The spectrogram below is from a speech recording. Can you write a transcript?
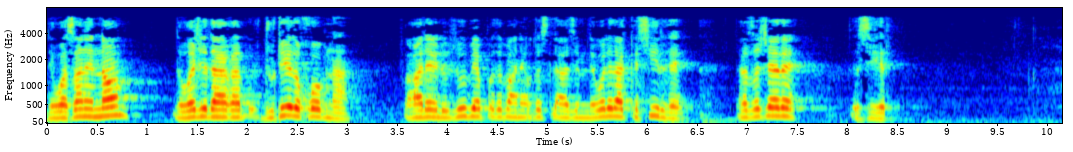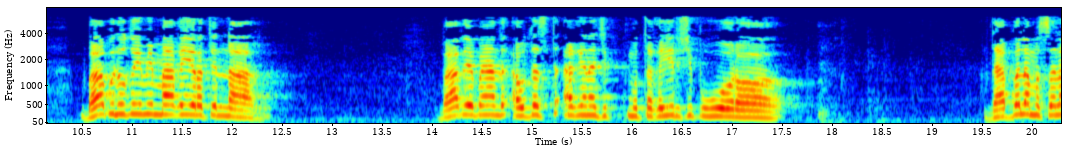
د وسن النوم د وجه دا غ جټې د خوب نه فعلی لزوم بیا په دبانې او دس لازم دی ولدا کثیر دی دا څه شه دی کثیر باب لضی مما غیرت النار باب بیان او دست اغنه چې متغیر شي په وره دا بل مسله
